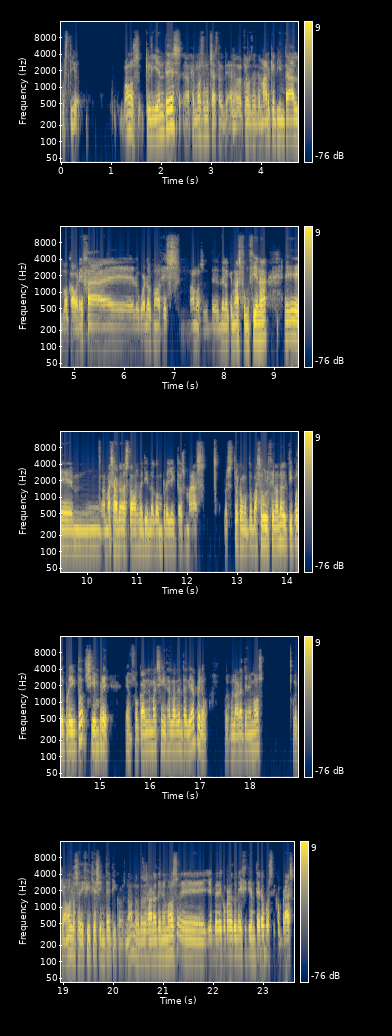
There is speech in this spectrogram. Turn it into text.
Pues tío, vamos, clientes, hacemos muchas estrategias, hacemos desde marketing tal, boca a oreja, el word of mouth es, vamos, de, lo que más funciona. Eh, además ahora nos estamos metiendo con proyectos más, pues esto como vas evolucionando el tipo de proyecto, siempre enfocado en maximizar la rentabilidad, pero por ejemplo ahora tenemos lo que llamamos los edificios sintéticos, ¿no? Nosotros ahora tenemos, eh, en vez de comprarte un edificio entero, pues te compras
